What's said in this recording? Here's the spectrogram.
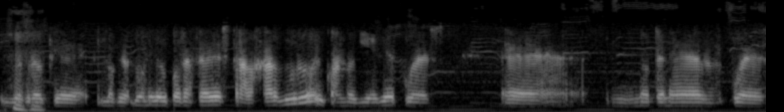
Y yo creo que lo, que lo único que puedes hacer es trabajar duro y cuando llegue, pues, eh, no tener, pues,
